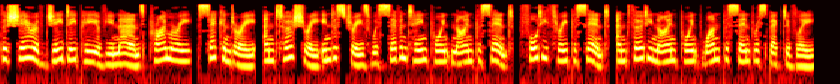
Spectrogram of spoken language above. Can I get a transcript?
The share of GDP of Yunnan's primary, secondary, and tertiary industries were 17.9%, 43%, and 39.1% respectively.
